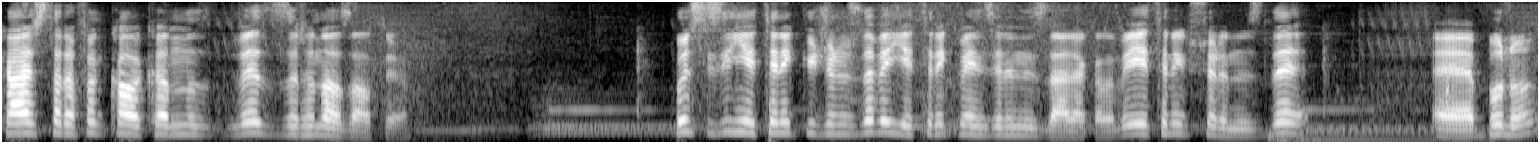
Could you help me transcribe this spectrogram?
Karşı tarafın kalkanını ve zırhını azaltıyor. Bu sizin yetenek gücünüzle ve yetenek benzininizle alakalı. Ve yetenek sürenizde e, bunu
